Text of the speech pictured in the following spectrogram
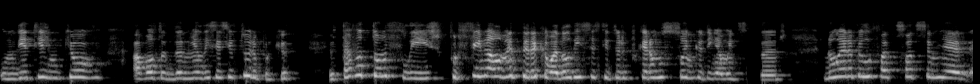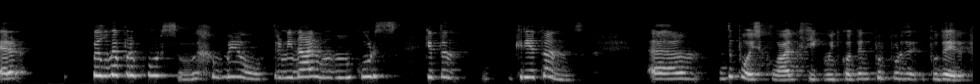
o mediatismo que houve à volta da minha licenciatura, porque eu, eu estava tão feliz por finalmente ter acabado a licenciatura, porque era um sonho que eu tinha há muitos anos. Não era pelo facto só de ser mulher, era pelo meu percurso, o meu, terminar um curso que eu queria tanto. Uh, depois, claro que fico muito contente por poder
